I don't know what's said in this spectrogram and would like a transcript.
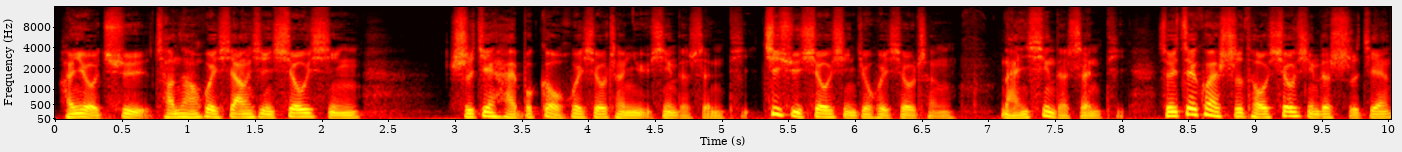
很有趣，常常会相信修行时间还不够，会修成女性的身体；继续修行就会修成男性的身体。所以，这块石头修行的时间。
